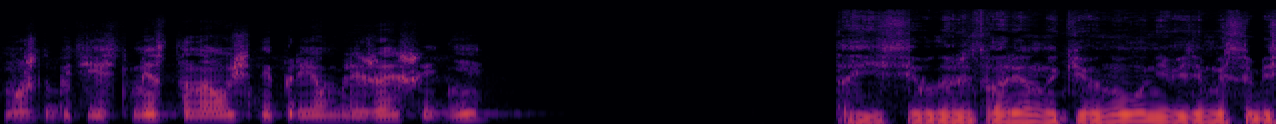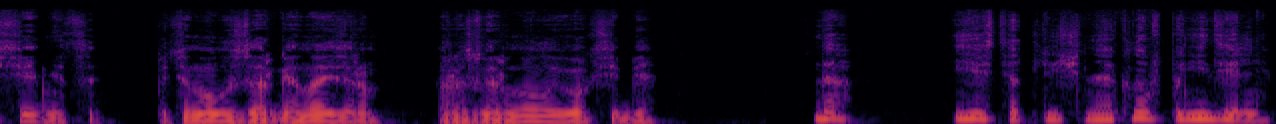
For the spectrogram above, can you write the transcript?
Может быть, есть место научный прием в ближайшие дни? Таисия удовлетворенно кивнула невидимой собеседнице, потянулась за органайзером, развернула его к себе. «Да, есть отличное окно в понедельник,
